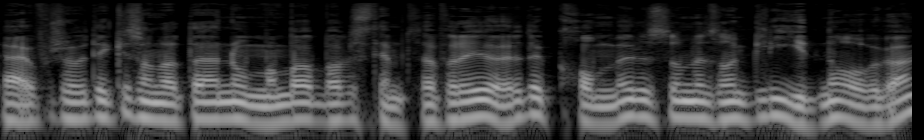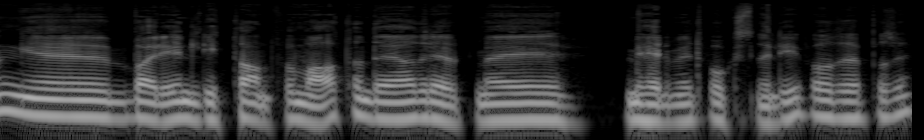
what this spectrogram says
det er jo for så vidt ikke sånn at det er noe man bare har bestemt seg for å gjøre. Det kommer som en sånn glidende overgang, eh, bare i en litt annet format enn det jeg har drevet med i med hele mitt voksne liv. holdt jeg på å si.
